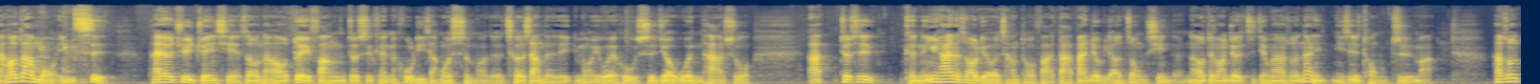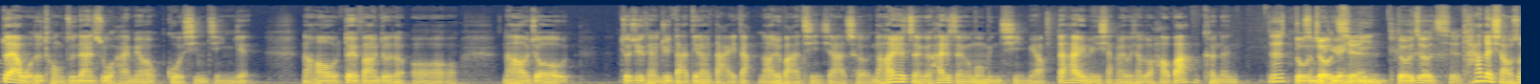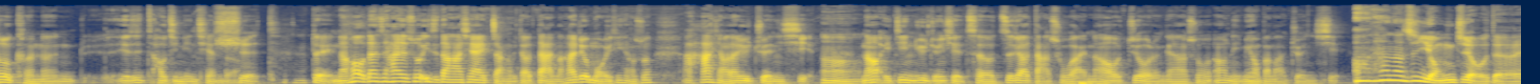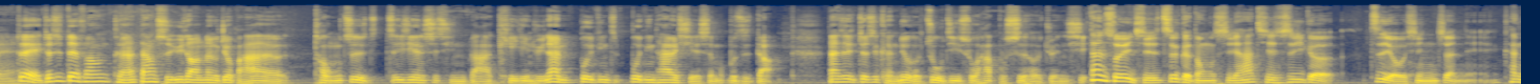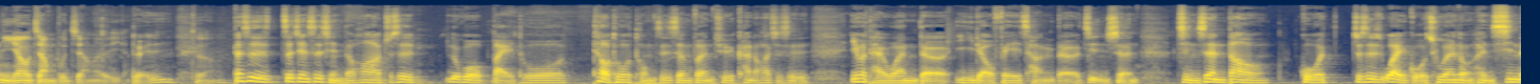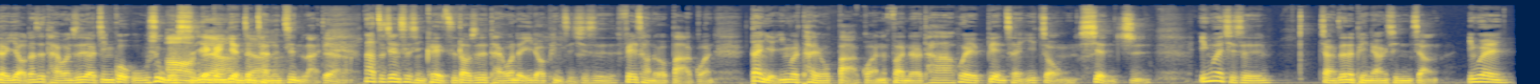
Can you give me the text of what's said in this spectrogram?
然后到某一次。他就去捐血的时候，然后对方就是可能护理长或什么的车上的某一位护士就问他说：“啊，就是可能因为他那时候留了长头发，打扮就比较中性的，然后对方就直接问他说：‘那你你是同志吗？’他说：‘对啊，我是同志，但是我还没有过性经验。’然后对方就说：‘哦哦哦’，然后就就去可能去打电脑打一打，然后就把他请下车，然后就整个他就整个莫名其妙，但他也没想，他就想说好吧，可能这是多久原因？多久前他的小时候可能也是好几年前的，？shit，对，然后但是他就说，一直到他现在长得比较大，然后他就某一天想说啊，他想要再去捐血，嗯，然后一进去捐血车，资料打出来，然后就有人跟他说，哦，你没有办法捐血。哦，他那是永久的哎。对，就是对方可能当时遇到那个，就把他的同志这件事情把它 key 进去，但不一定不一定他会写什么，不知道。但是就是可能就有个注记说他不适合捐血。但所以其实这个东西，它其实是一个自由新政诶，看你要讲不讲而已、啊。对，对啊，但是这件事情的话，就是如果摆脱跳脱同志身份去看的话，其实因为台湾的医疗非常的谨慎，谨慎到国就是外国出来那种很新的药，但是台湾就是要经过无数的实验跟验证才能进来。对啊，那这件事情可以知道，就是台湾的医疗品质其实非常的有把关，但也因为太有把关，反而它会变成一种限制。因为其实讲真的，凭良心讲，因为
